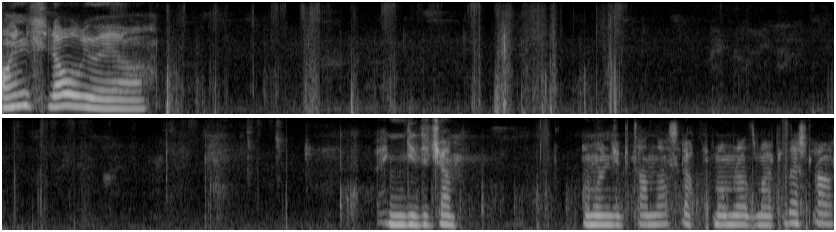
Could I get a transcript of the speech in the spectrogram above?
Aynı silah oluyor ya. Ben gideceğim. Ama önce bir tane daha silah bulmam lazım arkadaşlar.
